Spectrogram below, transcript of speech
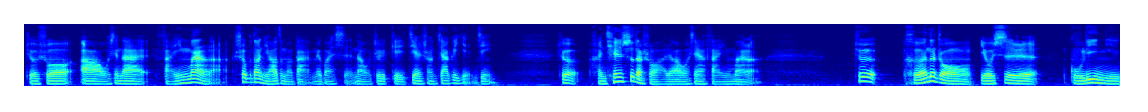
就说啊，我现在反应慢了，射不到你要怎么办？没关系，那我就给箭上加个眼睛，就很谦虚的说啊，然后我现在反应慢了，就和那种游戏鼓励你，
